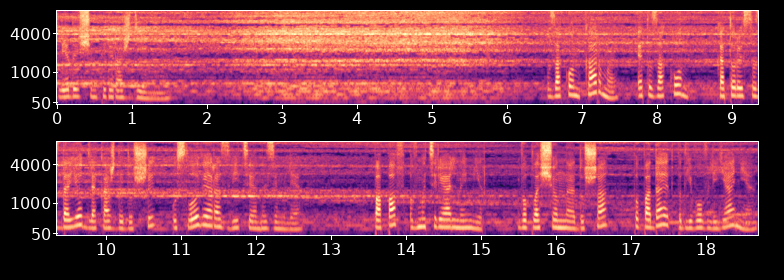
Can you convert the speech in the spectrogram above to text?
следующем перерождении. Закон кармы – это закон, который создает для каждой души условия развития на Земле. Попав в материальный мир, воплощенная душа попадает под его влияние,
